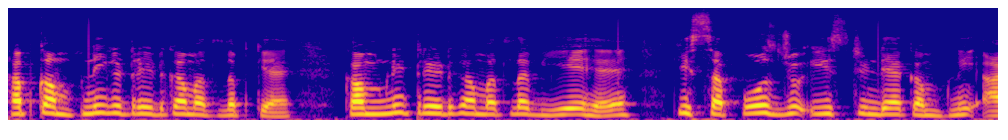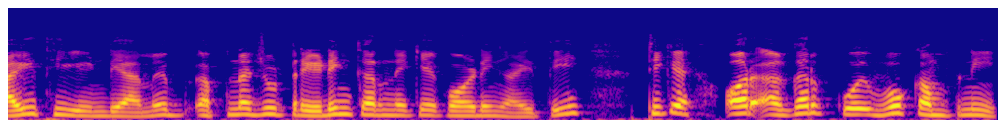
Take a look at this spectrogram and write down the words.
अब कंपनी के ट्रेड का मतलब क्या है? कंपनी ट्रेड का मतलब ये है कि सपोज़ जो ईस्ट इंडिया कंपनी आई थी इंडिया में, अपना जो ट्रेडिंग करने के अकॉर्डिंग आई थी, ठीक है? और अगर कोई, वो कंपनी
